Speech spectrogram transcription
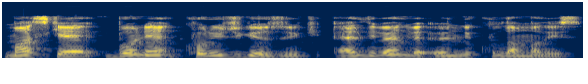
Maske, bone, koruyucu gözlük, eldiven ve önlük kullanmalıyız.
